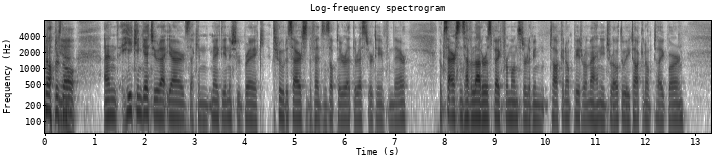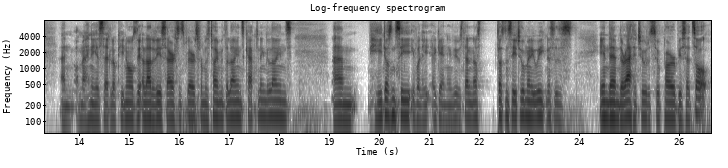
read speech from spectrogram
know, there's Yeah. no, and he can get you that yards that can make the initial break through the Saracens defence and up to the rest of your team from there. Look, Saracens have a lot of respect for Munster. They've been talking up Peter O'Mahony throughout the week, talking up Tadhg Beirne. And O'Mahony has said, look, he knows the, a lot of these Saracens players from his time with the Lions, captaining the Lions. Um, he doesn't see, well, he, again, he was telling us, doesn't see too many weaknesses in them. Their attitude is superb, he said. So,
